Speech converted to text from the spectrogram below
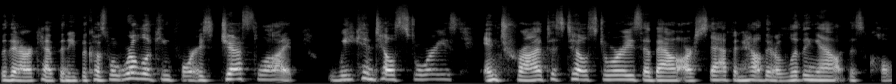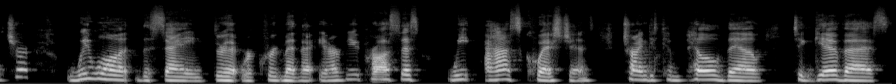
within our company, because what we're looking for is just like we can tell stories and try to tell stories about our staff and how they're living out this culture. We want the same through that recruitment, that interview process. We ask questions, trying to compel them to give us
